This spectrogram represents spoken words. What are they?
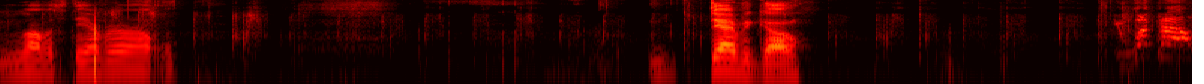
You have a stair there? There we go. You what, pal?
